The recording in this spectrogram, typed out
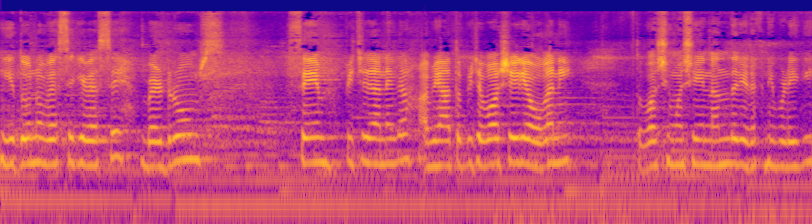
ये दोनों वैसे के वैसे बेडरूम्स सेम पीछे जाने का। अब यहाँ तो पीछे वॉश एरिया होगा नहीं तो वॉशिंग मशीन अंदर ही रखनी पड़ेगी।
